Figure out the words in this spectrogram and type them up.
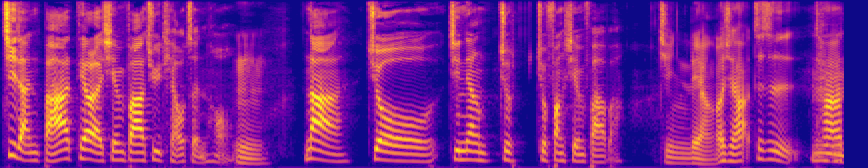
既然把它挑来先发去调整哈，嗯，那就尽量就就放先发吧。尽量，而且他这是他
